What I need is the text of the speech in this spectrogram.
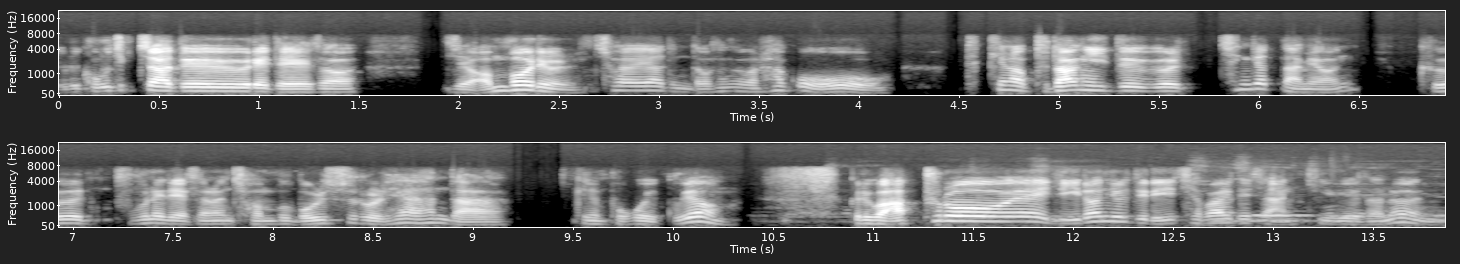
우리 공직자들에 대해서 이제 엄벌을 처해야 된다고 생각을 하고 특히나 부당이득을 챙겼다면 그 부분에 대해서는 전부 몰수를 해야 한다 좀 보고 있고요. 그리고 앞으로의 이런 일들이 재발되지 않기 위해서는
